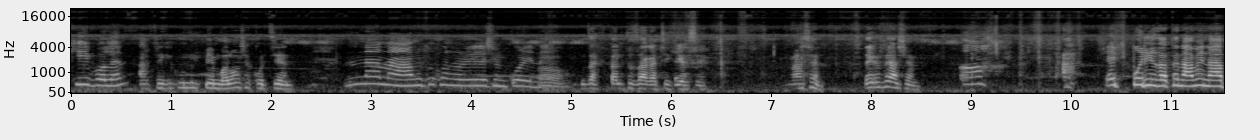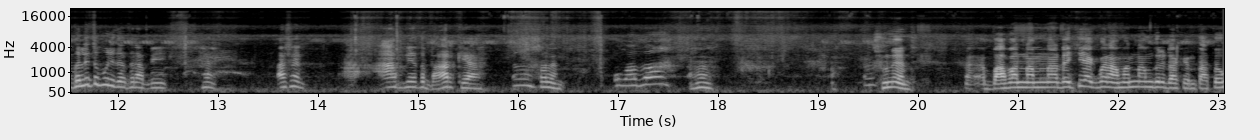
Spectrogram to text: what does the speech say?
কি বলেন? আপনি কি কোনদিন প্রেম ভালোবাসা করছেন? না না আমি কখনো রিলেশন করি যাক তাহলে তো জায়গা ঠিকই আছে। আসেন দেখে আসেন। এই পরিয়ে যাচ্ছেন আমি না ধরলে তো পরিয়ে যাচ্ছেন আপনি। হ্যাঁ আসেন। আপনি এত বার খেয়া। চলেন। ও বাবা। হ্যাঁ। শুনেন বাবার নাম না ডেকে একবার আমার নাম ধরে ডাকেন তাতেও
